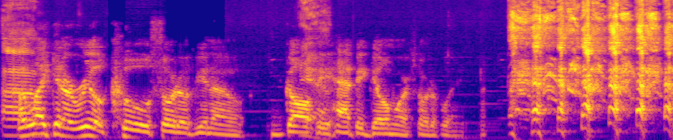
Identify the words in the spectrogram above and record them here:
But Um, like in a real cool sort of you know golfy Yeah. Happy Gilmore sort of way.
